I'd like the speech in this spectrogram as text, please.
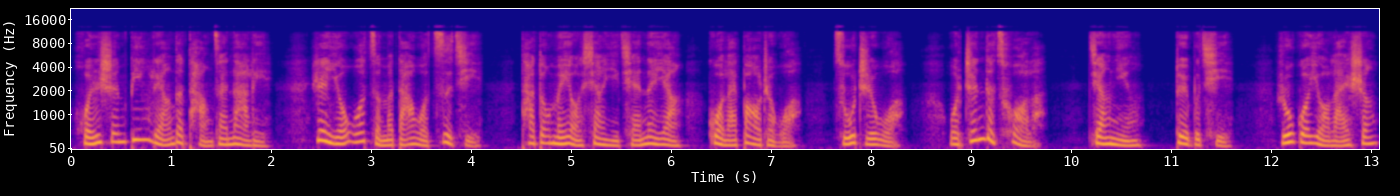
浑身冰凉的躺在那里，任由我怎么打我自己，他都没有像以前那样过来抱着我，阻止我。我真的错了，江宁，对不起。如果有来生，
